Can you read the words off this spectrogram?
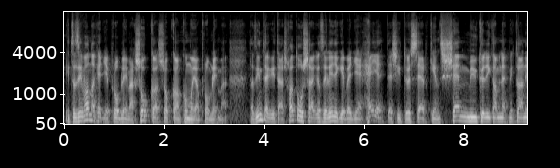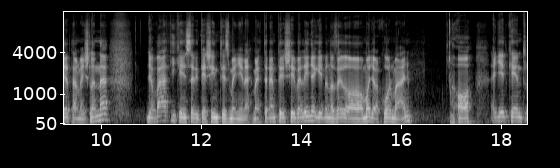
Itt azért vannak egyéb problémák, sokkal-sokkal komolyabb problémák. Tehát az integritás hatóság azért lényegében egy ilyen helyettesítő szervként sem működik, aminek még talán értelme is lenne, ugye a vált kikényszerítés intézményének megteremtésével lényegében az a magyar kormány a egyébként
